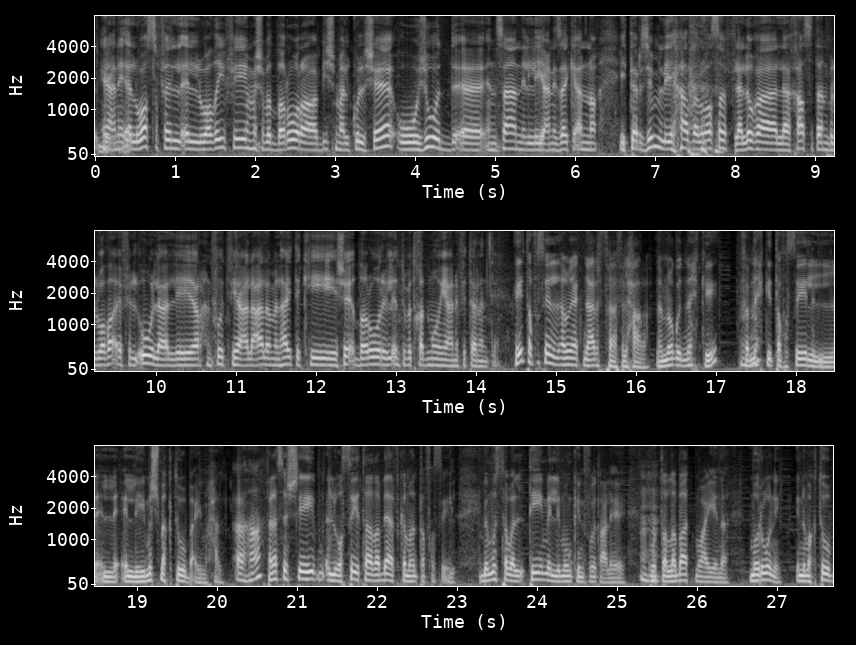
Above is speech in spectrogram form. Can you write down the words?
يعني الوصف ال- الوظيفي مش بالضرورة بيشمل كل شيء. ووجود آه، إنسان اللي يعني زي كأنه يترجم لي هذا الوصف للغة خاصه بالوظائف الأولى اللي راح نفوت فيها على عالم ال high-tech هي شيء ضروري اللي أنتم بتقدموه يعني في Talenteam هي التفاصيل اللي أنا نعرفها في الحارة. لما نقعد نحكي فبنحكي التفاصيل اللي, اللي مش مكتوبه أي محل. أها. فنفس الشيء الوسيط هذا بيعرف كمان تفاصيل. بمستوى ال team اللي ممكن يفوت عليه. مهم. متطلبات معينة. مروني إنه مكتوب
